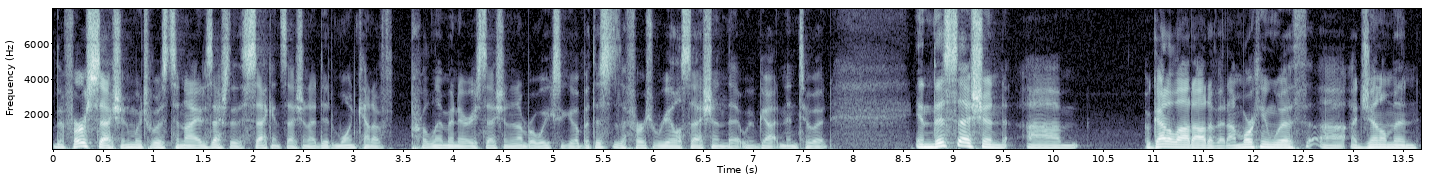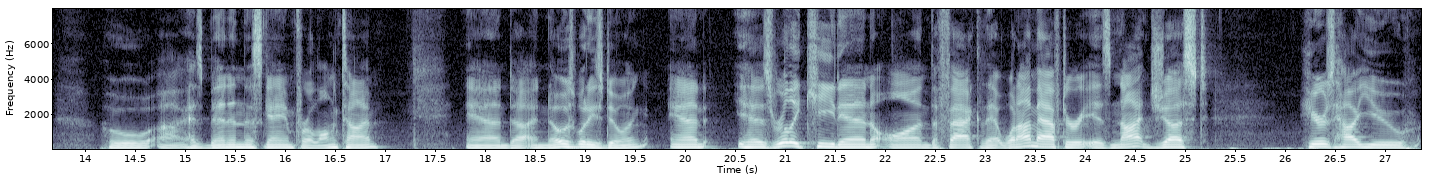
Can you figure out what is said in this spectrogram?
the first session, which was tonight, is actually the second session. I did one kind of preliminary session a number of weeks ago, but this is the first real session that we've gotten into it. In this session, um, I got a lot out of it. I'm working with uh, a gentleman who uh, has been in this game for a long time and uh, and knows what he's doing and has really keyed in on the fact that what I'm after is not just here's how you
